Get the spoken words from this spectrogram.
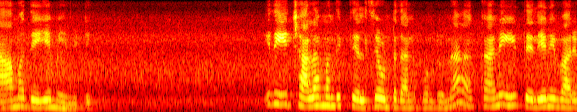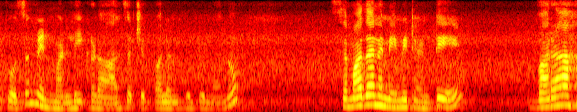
నామధేయం ఏమిటి? ఇది చాలామందికి తెలిసే ఉంటుంది అనుకుంటున్నా కానీ తెలియని వారి కోసం నేను మళ్ళీ ఇక్కడ ఆన్సర్ చెప్పాలనుకుంటున్నాను. సమాధానం ఏమిటంటే వరాహ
